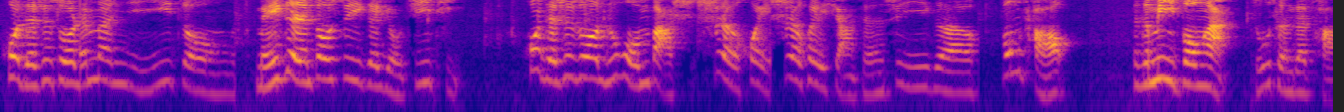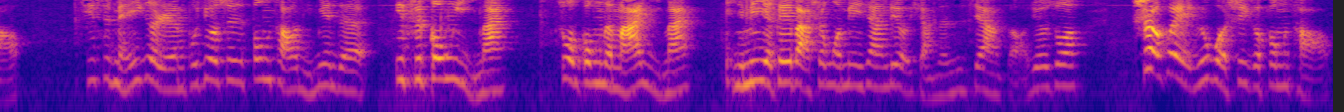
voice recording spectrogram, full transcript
或者是说人们以一种每一个人都是一个有机体，或者是说，如果我们把社会社会想成是一个蜂巢，那个蜜蜂啊组成的巢，其实每一个人不就是蜂巢里面的一只工蚁吗？做工的蚂蚁吗？你们也可以把生活面向六想成是这样子哦，就是说社会如果是一个蜂巢。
